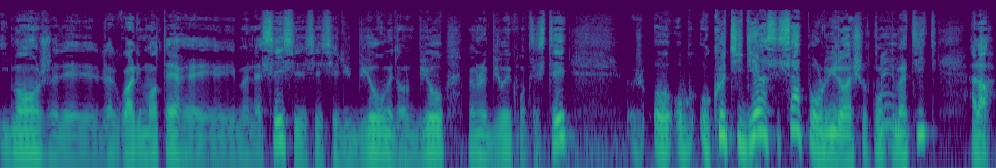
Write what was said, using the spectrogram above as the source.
ils mangent l'agroalimentaire est, est menacé, c'est du bio, mais dans le bio, même le bio est contesté. Au, au, au quotidien, c'est ça pour lui le réchauffement oui. climatique. Alors,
